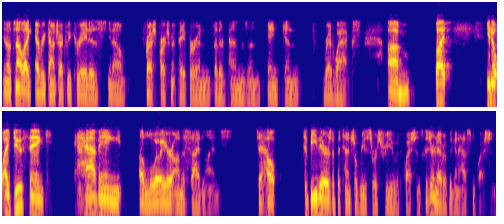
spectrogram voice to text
You know, it's not like every contract we create is you know fresh parchment paper and feathered pens and ink and red wax. Um, but you know, I do think having a lawyer on the sidelines to help to be there as a potential resource for you with questions because you're inevitably going to have some questions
